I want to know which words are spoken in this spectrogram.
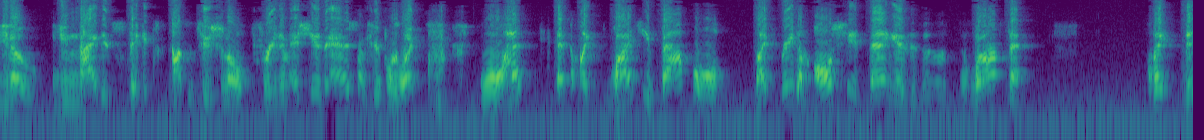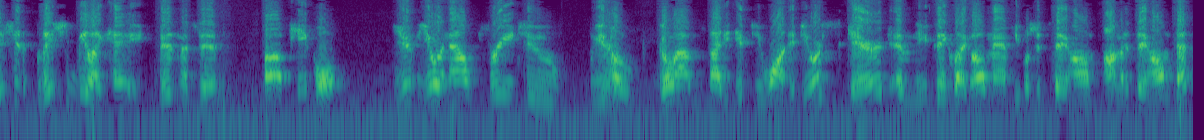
you know, United States constitutional freedom issues, Anderson Cooper was like, what? And I'm like, why is she baffled by freedom? All she's saying is, is this is what I'm saying. Like, they should, they should be like, hey, businesses, uh, people, you, you are now free to, you know, go outside if you want. If you are scared and you think like, oh man, people should stay home, I'm going to stay home, that's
